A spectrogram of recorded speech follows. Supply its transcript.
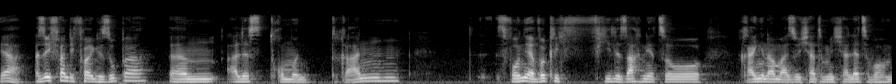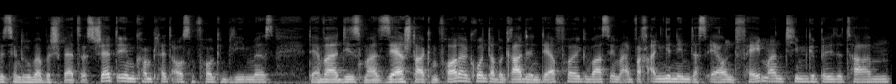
Ja, also ich fand die Folge super. Ähm, alles drum und dran. Es wurden ja wirklich viele Sachen jetzt so reingenommen. Also ich hatte mich ja letzte Woche ein bisschen drüber beschwert, dass Jet eben komplett außen vor geblieben ist. Der war dieses Mal sehr stark im Vordergrund, aber gerade in der Folge war es eben einfach angenehm, dass er und Fame ein Team gebildet haben.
